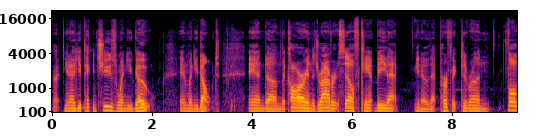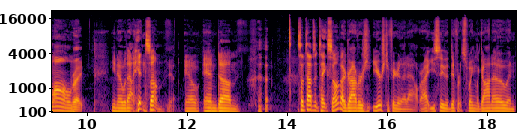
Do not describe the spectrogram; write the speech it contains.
Right. you know you pick and choose when you go and when you don't and um, the car and the driver itself can't be that you know that perfect to run full on Right. you know without hitting something Yeah. you know and um, sometimes it takes some of our drivers years to figure that out right you see the difference between Logano and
